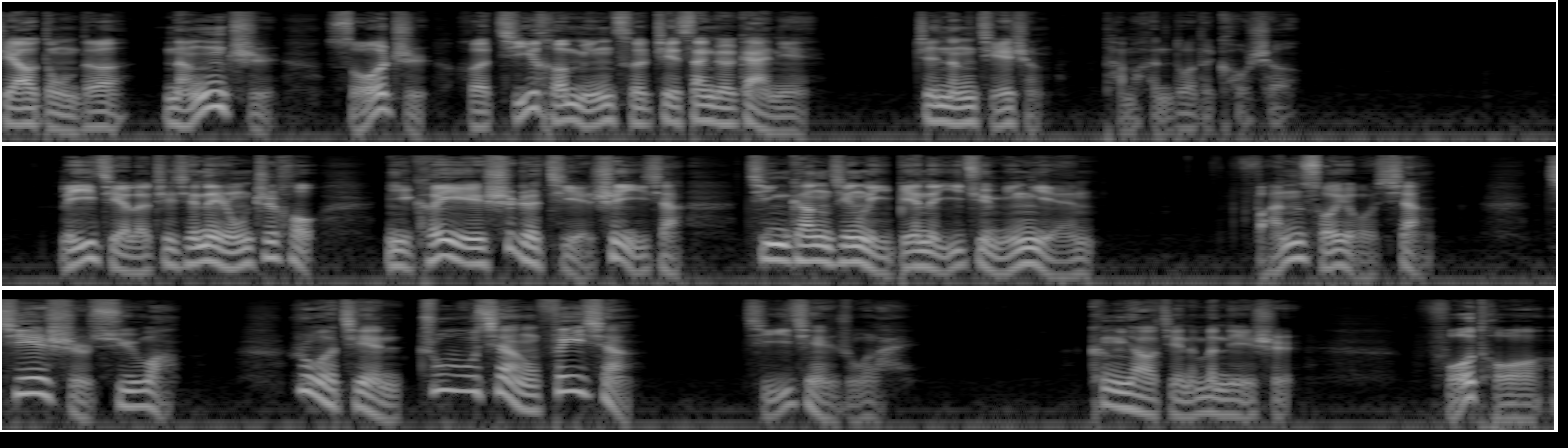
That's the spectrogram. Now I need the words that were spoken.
只要懂得能指、所指和集合名词这三个概念，真能节省他们很多的口舌。理解了这些内容之后，你可以试着解释一下《金刚经》里边的一句名言：“凡所有相，皆是虚妄。若见诸相非相，即见如来。”更要紧的问题是，佛陀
